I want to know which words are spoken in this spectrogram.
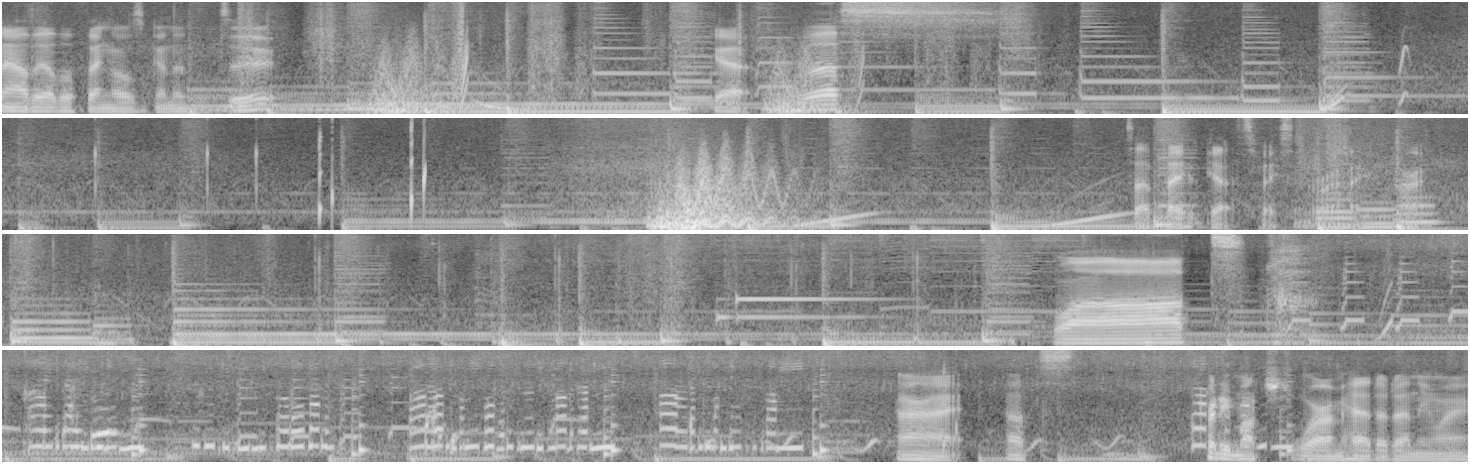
Now the other thing I was gonna do. Get this. Is that yeah, it's facing the right. Alright. What? Alright, that's pretty much where I'm headed anyway.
